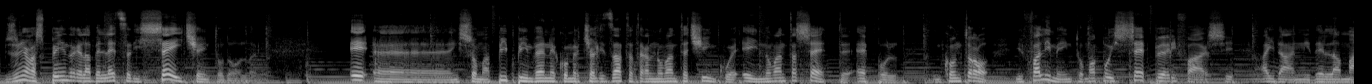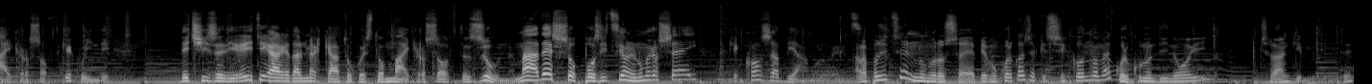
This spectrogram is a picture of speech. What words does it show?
bisognava spendere la bellezza di 600 dollari. E eh, insomma, Pippin venne commercializzata tra il 95 e il 97, Apple incontrò il fallimento, ma poi seppe rifarsi ai danni della Microsoft, che quindi decise di ritirare dal mercato questo Microsoft Zoom. Ma adesso, posizione numero 6, che cosa abbiamo Lorenzo? Alla posizione numero 6 abbiamo qualcosa che secondo me qualcuno di noi ce l'ha anche in mente.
